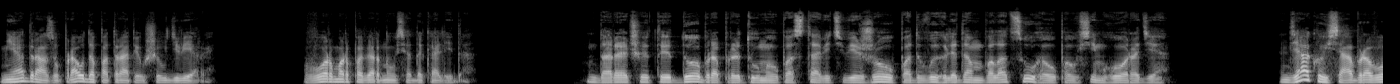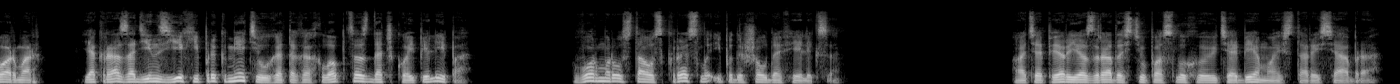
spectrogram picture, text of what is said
не адразу праўда патрапіўшы ў дзверы. Вормар павярнуўся да каліда. Дарэчы ты добра прыдумаў паставіць віжоў пад выглядам валацугаў па ўсім горадзе. Дзякуй сябра вормар якраз адзін з іх і прыкмеціў гэтага хлопца з дачкой піліпа. Вормар устаў з крэсла і падышоў да фелікса. А цяпер я з радасцю паслухаю цябе мой стары сябра.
